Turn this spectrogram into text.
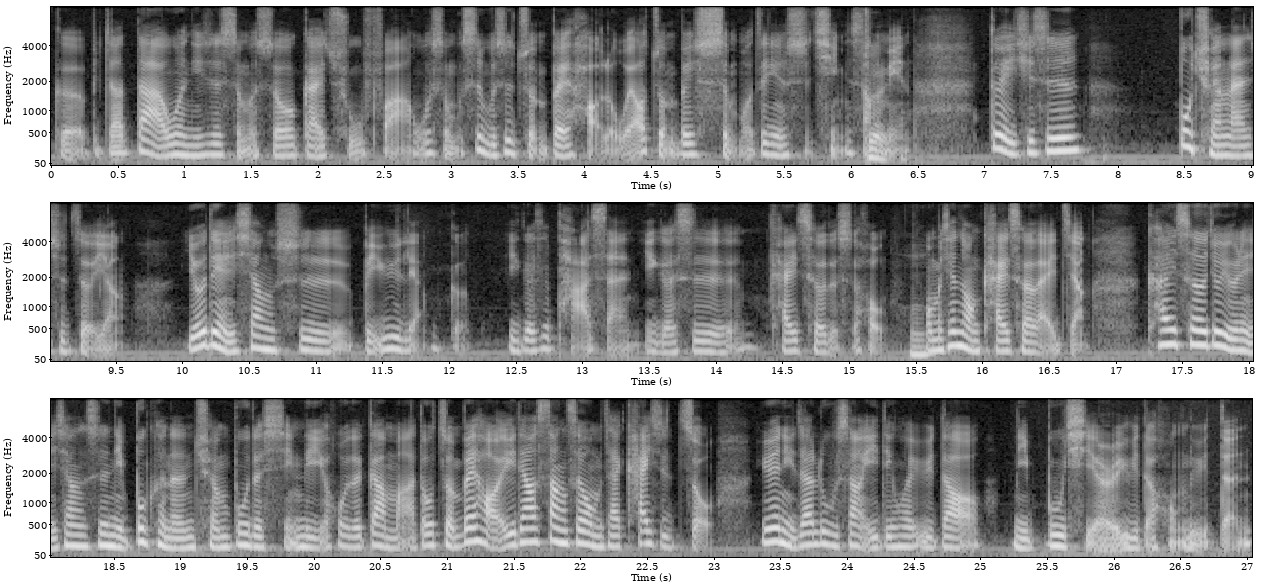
个比较大的问题，是什么时候该出发？我什么是不是准备好了？我要准备什么这件事情上面？对，其实不全然是这样，有点像是比喻两个，一个是爬山，一个是开车的时候。嗯、我们先从开车来讲，开车就有点像是你不可能全部的行李或者干嘛都准备好，一定要上车我们才开始走，因为你在路上一定会遇到你不期而遇的红绿灯。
